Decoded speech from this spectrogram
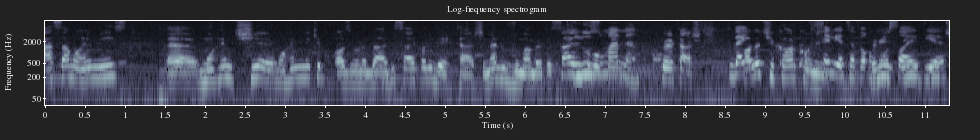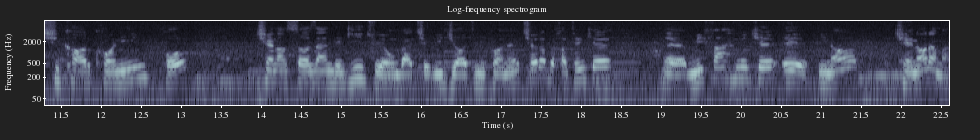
اصلا مهم نیست. مهم چیه؟ مهم اینه که آزمون بعدی سعی کنی بهتر شی نه لزوما سعی تو لزوما بکنی. نه بهتر شی. حالا چیکار کنیم؟ خیلی اتفاق مساعدیه. چیکار کنیم؟ خب چنان سازندگی توی اون بچه ایجاد می‌کنه. چرا؟ به خاطر اینکه اه، می‌فهمه که اه، اینا کنار من.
